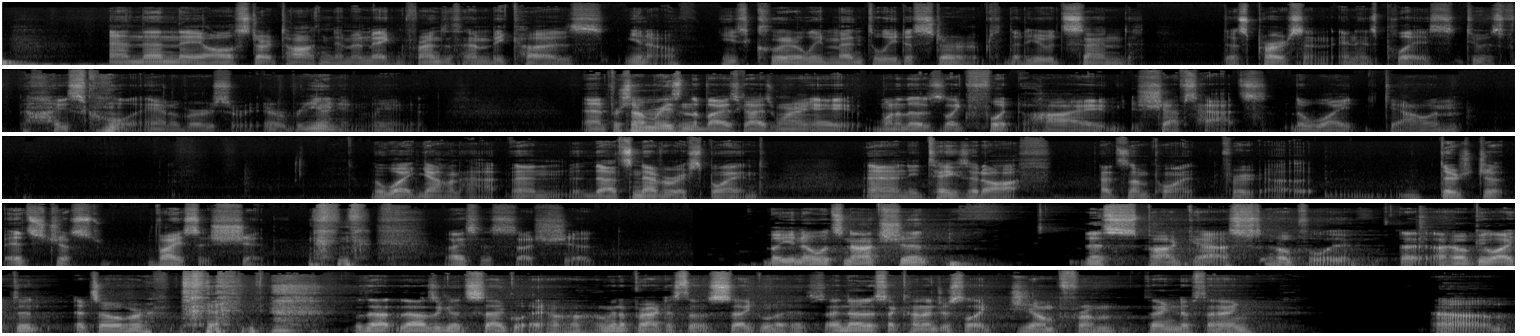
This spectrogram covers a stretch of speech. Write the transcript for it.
And then they all start talking to him and making friends with him because, you know, he's clearly mentally disturbed that he would send this person in his place to his high school anniversary or reunion reunion. And for some reason, the vice guy is wearing a one of those like foot high chef's hats, the white gallon the white gown hat, and that's never explained. And he takes it off at some point. For uh, there's just it's just Vice is shit. Vice is such shit. But you know what's not shit? This podcast, hopefully. I hope you liked it. It's over. well, that that was a good segue, huh? I'm gonna practice those segues. I noticed I kind of just like jump from thing to thing. Um,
